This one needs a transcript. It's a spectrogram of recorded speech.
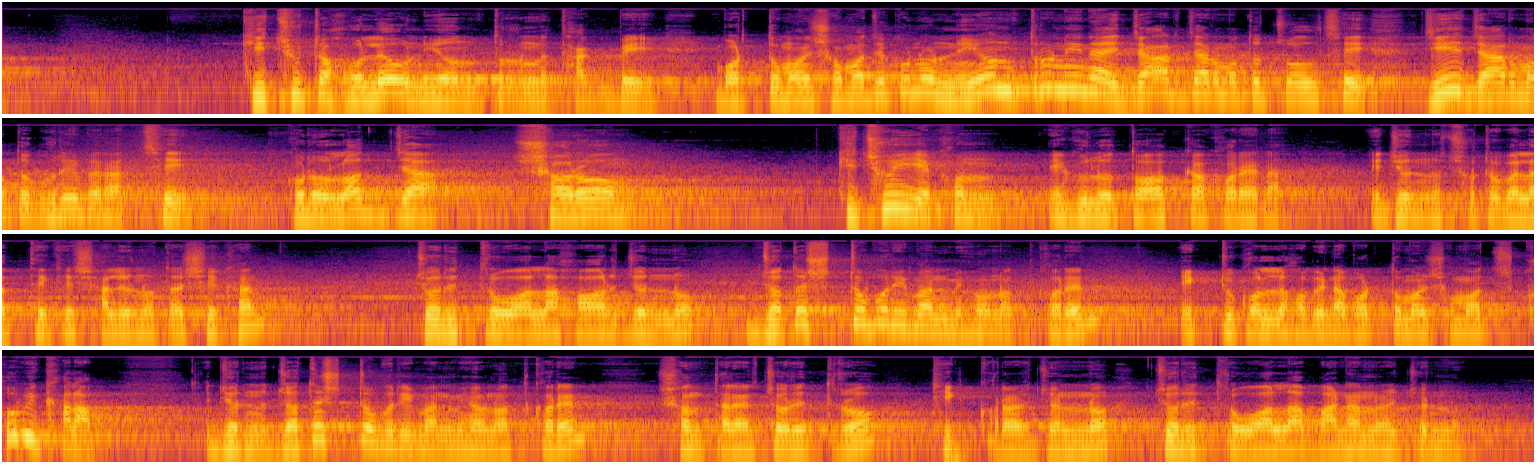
কিছুটা হলেও নিয়ন্ত্রণে থাকবে। বর্তমান সমাজে কোনো নিয়ন্ত্রণই নাই, যার যার মতো চলছে, যে যার মতো ঘুরে বেড়াচ্ছে, কোনো লজ্জা, সরম, কিছুই এখন এগুলো তোয়াক্কা করে না। এজন্য ছোটোবেলার থেকে শালীনতা শেখান, চরিত্রওয়ালা হওয়ার জন্য যথেষ্ট পরিমাণ মেহনত করেন। একটু করলে হবে না, বর্তমান সমাজ খুবই খারাপ। এজন্য যথেষ্ট পরিমাণ মেহনত করেন সন্তানের চরিত্র ঠিক করার জন্য, চরিত্রওয়ালা বানানোর জন্য।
